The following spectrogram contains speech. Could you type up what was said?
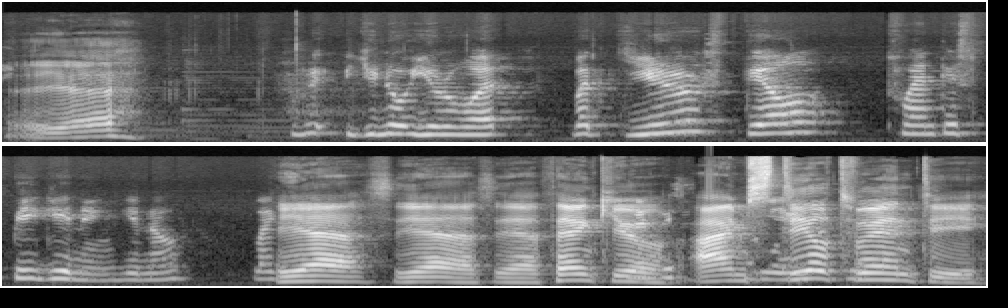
Yeah. you know, you know what? But you're still 20s beginning, you know? Like, Yes, yes, yeah. Thank you. I'm still 20.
